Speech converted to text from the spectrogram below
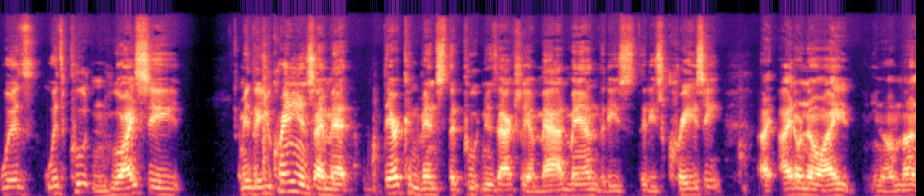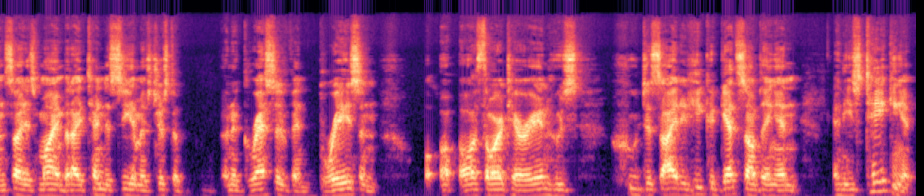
with with Putin, who I see. I mean, the Ukrainians I met, they're convinced that Putin is actually a madman, that he's that he's crazy. I, I don't know. I you know I'm not inside his mind, but I tend to see him as just a an aggressive and brazen authoritarian who's who decided he could get something and and he's taking it.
